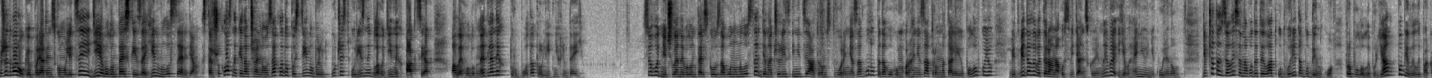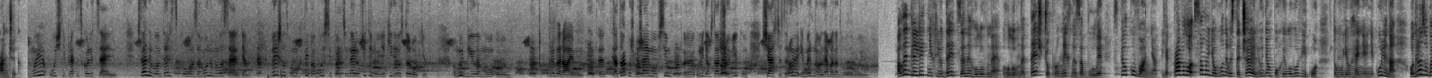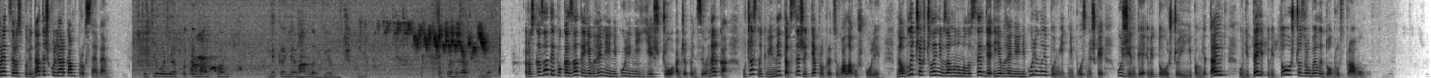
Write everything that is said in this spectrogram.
Вже два роки в Пирятинському ліцеї діє волонтерський загін милосердя. Старшокласники навчального закладу постійно беруть участь у різних благодійних акціях, але головне для них турбота про літніх людей. Сьогодні члени волонтерського загону милосердя на чолі з ініціатором створення загону, педагогом-організатором Наталією Половкою відвідали ветерана освітянської ниви Євгенію Нікуліну. Дівчата взялися наводити лад у дворі та будинку, пропололи бур'ян, побілили парканчик. Ми учні Пирятинського ліцею, члени волонтерського загону милосердя. Вирішили допомогти бабусі пенсіонеру вчителю, якій 90 років. Ми білимо, е, прибираємо, Е, а також бажаємо всім е, людям старшого віку щастя, здоров'я і мирного неба над головою. Але для літніх людей це не головне. Головне те, що про них не забули. Спілкування. Як правило, саме його не вистачає людям похилого віку. Тому Євгенія Нікуліна одразу береться розповідати школяркам про себе. Хотіла я показати вам, яка я була дівчинкою. Фотографія. Розказати і показати Євгенії Нікуліні є що, адже пенсіонерка – учасник війни та все життя пропрацювала у школі. На обличчях членів загону милосердя і Євгенії Нікуліної помітні посмішки. У жінки від того, що її пам'ятають, у дітей від того, що зробили добру справу.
